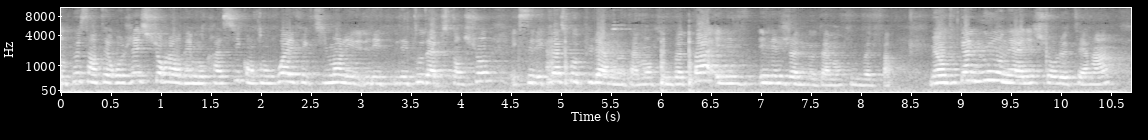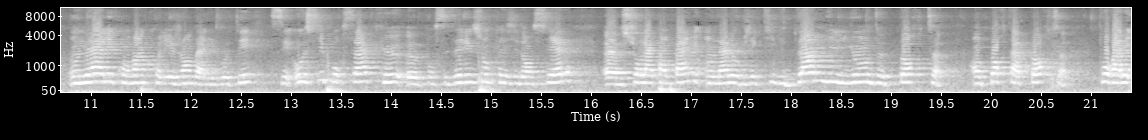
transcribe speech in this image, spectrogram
on peut s'interroger sur leur démocratie quand on voit effectivement les, taux d'abstention et que c'est les classes populaires notamment qui ne votent pas et les, et les jeunes notamment qui ne votent pas. Mais en tout cas, nous, on est allé sur le terrain, on est allé convaincre les gens d'aller voter. C'est aussi pour ça que euh, pour ces élections présidentielles, euh, sur la campagne, on a l'objectif d'un million de portes en porte-à-porte pour aller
